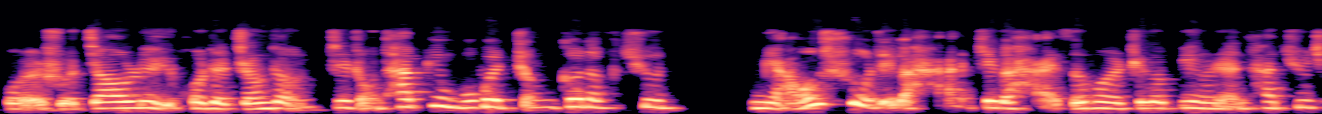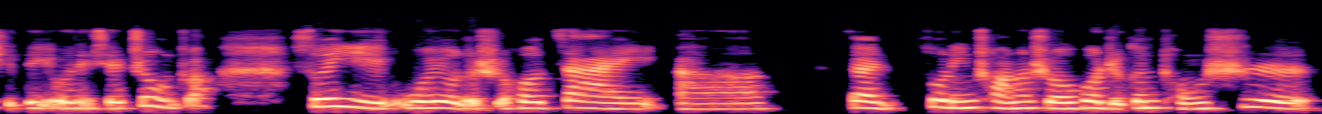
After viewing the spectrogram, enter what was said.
或者说焦虑，或者整整这种，它并不会整个的去。描述这个孩这个孩子或者这个病人他具体的有哪些症状，所以我有的时候在啊在做临床的时候或者跟同事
